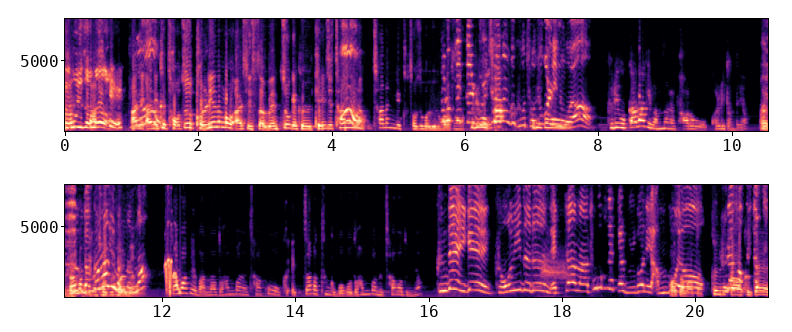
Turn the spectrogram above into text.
안 보이잖아. 아니 아니 그 저주 걸리는 건알수 있어요. 왼쪽에 그 게이지 차는 차는 게그 저주 걸리는 거라서. 그리고 까, 그거 저주 걸리는 거야. 그리고 까마귀 만나면 바로 걸리던데요? 아니, 까마귀가 저주 걸면 까마귀를 만나도 한 번에 차고 그 액자 같은 거 먹어도 한 번에 차거든요. 이게 겨울이들은 액자나 초록색 깔 물건이 안 보여. 맞아 맞아. 그러니까 그게 그래서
